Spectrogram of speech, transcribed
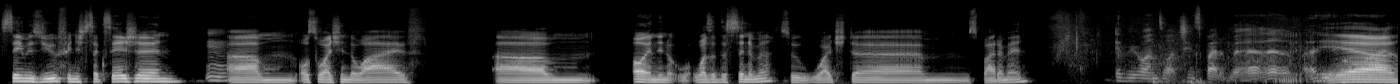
same as you. Finished Succession. Mm. Um, also watching The Wife. Um, oh, and then was it the cinema? So we watched um Spider Man. Everyone's watching Spider Man. Yeah.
